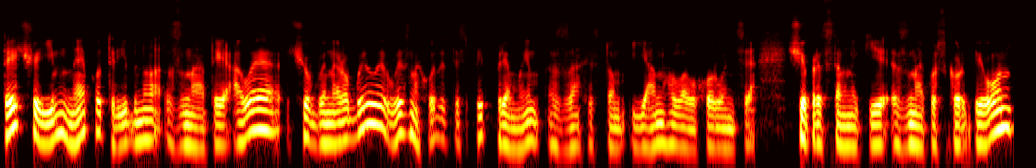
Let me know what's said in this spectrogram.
те, що їм не потрібно знати. Але щоб ви не робили, ви знаходитесь під прямим захистом Янгола-охоронця. Ще представники знаку Скорпіон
